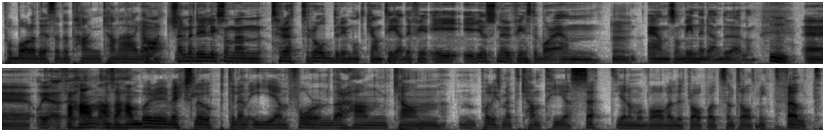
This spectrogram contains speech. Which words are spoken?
på bara det sättet han kan äga ja, matcher. Nej, men det är liksom en trött Rodri mot Kanté. Det i, just nu finns det bara en, mm. en som vinner den duellen. Mm. Eh, och jag, För han, alltså, han börjar ju växla upp till en EM-form där han kan, på liksom ett Kanté-sätt genom att vara väldigt bra på ett centralt mittfält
